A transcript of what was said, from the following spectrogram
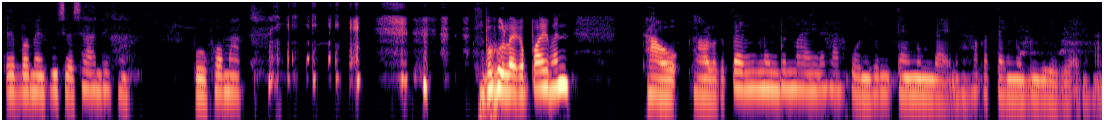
แต่บ่แมนผู้เชี่ยวชาญเด้วยค่ะ ปลูกพอมักปลูกอะไรก็ปล่อยมันเฒ่าเฒ่าแล้วก็แต่งนมเพิ่นใหม่นะคะพวกนี้เพิ่นแต่งนมได้นะคะเฮาก็แต่งนมเพิ่นอยู่เรื่อยๆนะคะ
